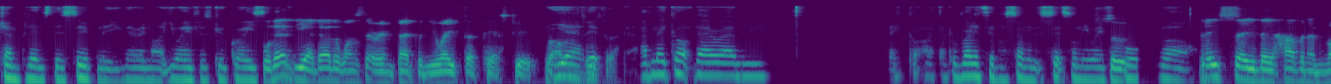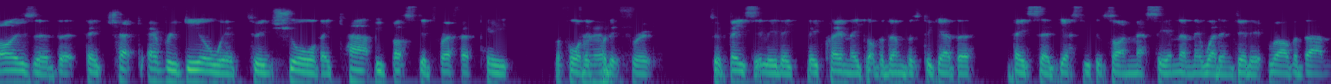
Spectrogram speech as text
jumping into the Super League, they're in like UEFA's good graces. Well, they're yeah, they're the ones that are in bed with UEFA, PSG, rather Yeah, than FIFA. haven't they got their um? They've got like a relative or someone that sits on the UEFA So- board as well. They say they have an advisor that they check every deal with to ensure they can't be busted for FFP before they put it through. So basically, they, they claim they got the numbers together. They said yes, you can sign Messi, and then they went and did it rather than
